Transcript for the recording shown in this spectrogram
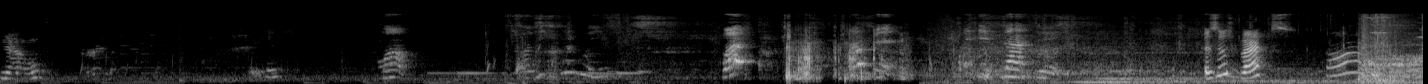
You're? No. What? Happened? What is that? Is this Vex? Oh.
